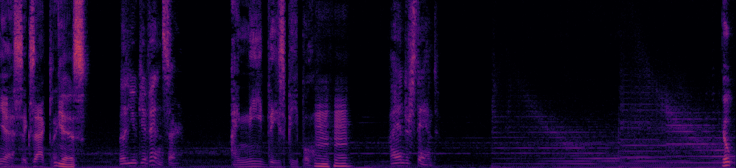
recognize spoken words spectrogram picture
Yes, exactly. Yes. Will you give in, sir? I need these people. Mm-hmm. I understand. Nope.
